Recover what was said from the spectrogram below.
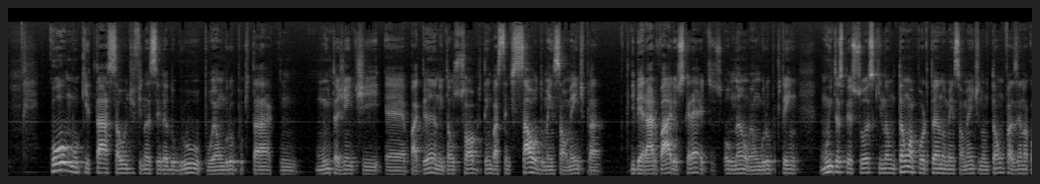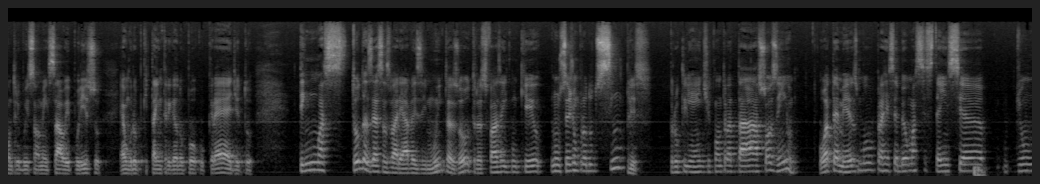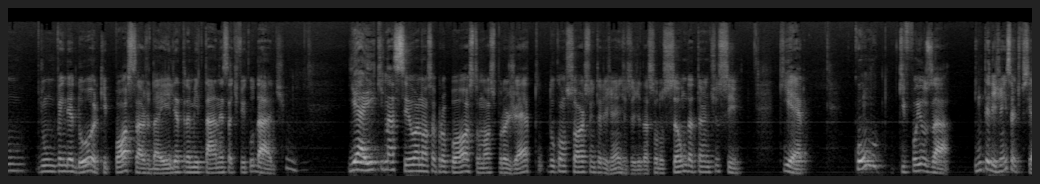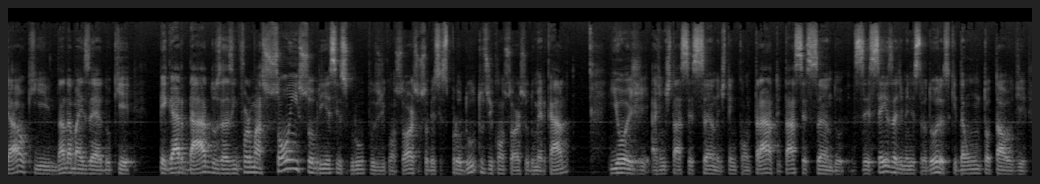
como que está a saúde financeira do grupo, é um grupo que está com muita gente é, pagando, então sobra, tem bastante saldo mensalmente para liberar vários créditos, ou não, é um grupo que tem muitas pessoas que não estão aportando mensalmente, não estão fazendo a contribuição mensal e por isso é um grupo que está entregando pouco crédito. Tem umas, todas essas variáveis e muitas outras fazem com que não seja um produto simples para o cliente contratar sozinho, ou até mesmo para receber uma assistência de um, de um vendedor que possa ajudar ele a tramitar nessa dificuldade. Uhum. E é aí que nasceu a nossa proposta, o nosso projeto do consórcio inteligente, ou seja, da solução da Turn2C que é como que foi usar inteligência artificial, que nada mais é do que pegar dados, as informações sobre esses grupos de consórcio, sobre esses produtos de consórcio do mercado. E hoje a gente está acessando, a gente tem um contrato e está acessando 16 administradoras, que dão um total de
